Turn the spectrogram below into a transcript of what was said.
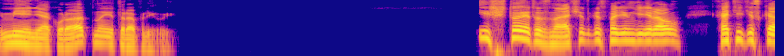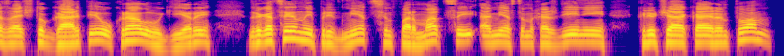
менее аккуратной и торопливой. «И что это значит, господин генерал? Хотите сказать, что Гарпия украла у Геры драгоценный предмет с информацией о местонахождении ключа Кайрен Туам?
